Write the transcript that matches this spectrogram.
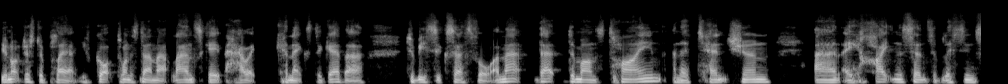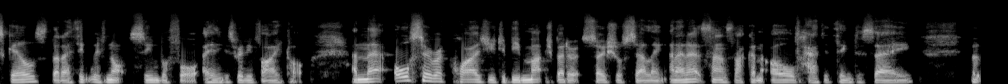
You're not just a player. You've got to understand that landscape, how it connects together to be successful. And that, that demands time and attention and a heightened sense of listening skills that I think we've not seen before. I think is really vital. And that also requires you to be much better at social selling. And I know it sounds like an old hatted thing to say, but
